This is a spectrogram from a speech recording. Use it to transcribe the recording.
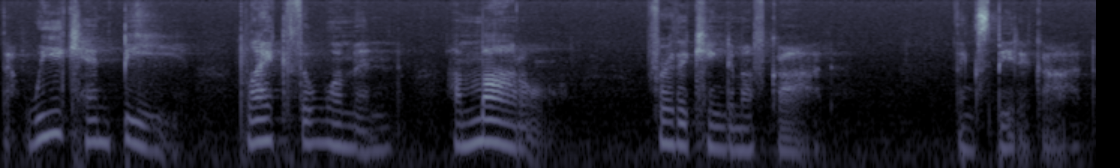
That we can be like the woman, a model for the kingdom of God. Thanks be to God.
